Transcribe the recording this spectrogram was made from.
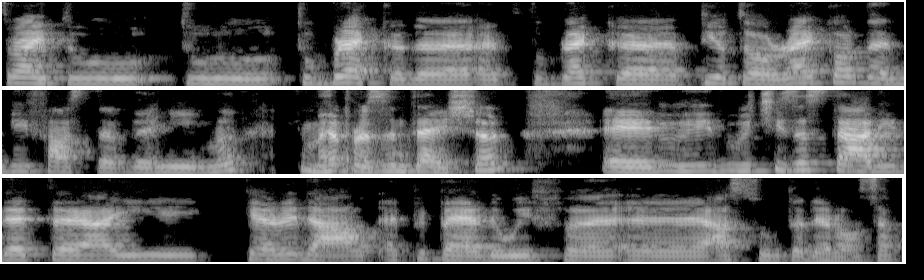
try to to to break the to break uh, Piotr record and be faster than him in my presentation, uh, which is a study that uh, I carried out and prepared with uh, Assunta De Rosa.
